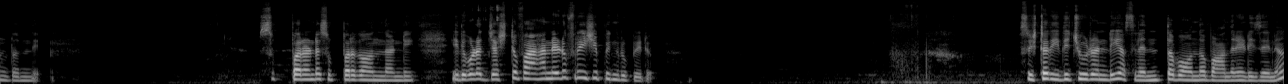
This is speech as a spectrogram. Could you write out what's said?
ఉంటుంది. సూపర్ అంటే సూపర్‌గా ఉందండి. ఇది కూడా జస్ట్ 500 ఫ్రీ షిప్పింగ్ రూపీడు సిస్టర్ ఇది చూడండి అసలు ఎంత బాగుందో బాందిని డిజైన్.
